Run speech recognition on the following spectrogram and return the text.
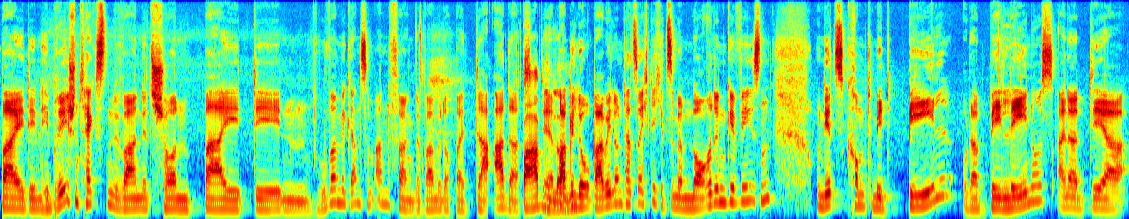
bei den hebräischen Texten, wir waren jetzt schon bei den, wo waren wir ganz am Anfang? Da waren wir doch bei Daadat, Babylon. der Babylon, Babylon tatsächlich. Jetzt sind wir im Norden gewesen und jetzt kommt mit Bel oder Belenus, einer der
